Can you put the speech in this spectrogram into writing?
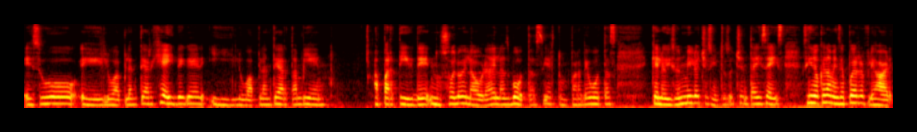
Eso eh, lo va a plantear Heidegger y lo va a plantear también a partir de no solo de la obra de las botas, ¿cierto? Un par de botas que lo hizo en 1886, sino que también se puede reflejar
